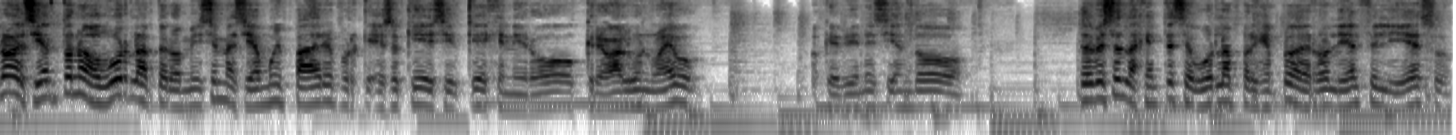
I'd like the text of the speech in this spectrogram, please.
Lo decía en tono de burla, pero a mí se me hacía muy padre porque eso quiere decir que generó, creó algo nuevo. Lo que viene siendo. Muchas veces la gente se burla, por ejemplo, de Rolly Elfel y eso.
